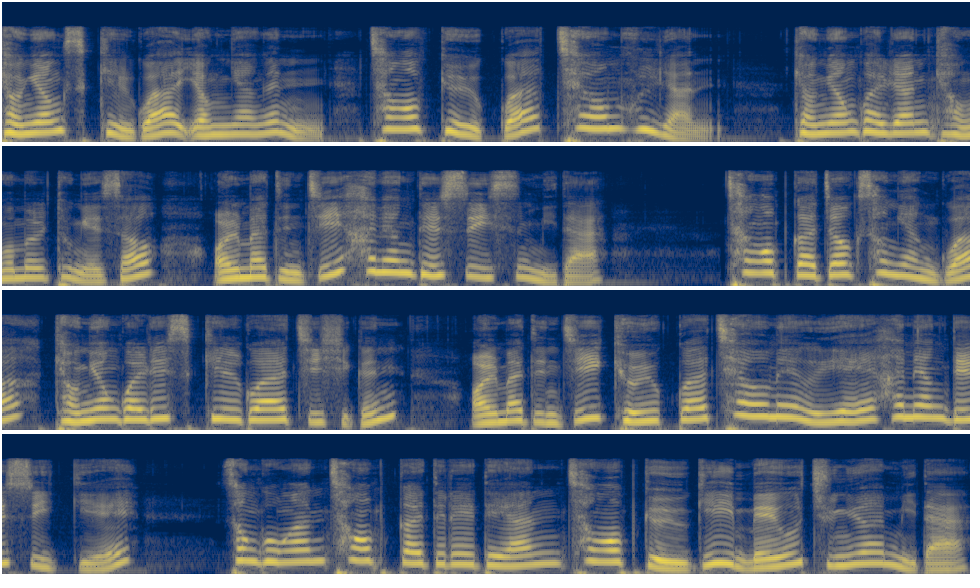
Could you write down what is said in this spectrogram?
경영 스킬과 역량은 창업 교육과 체험 훈련, 경영 관련 경험을 통해서 얼마든지 함양될 수 있습니다. 창업가적 성향과 경영 관리 스킬과 지식은 얼마든지 교육과 체험에 의해 함양될 수 있기에 성공한 창업가들에 대한 창업 교육이 매우 중요합니다.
